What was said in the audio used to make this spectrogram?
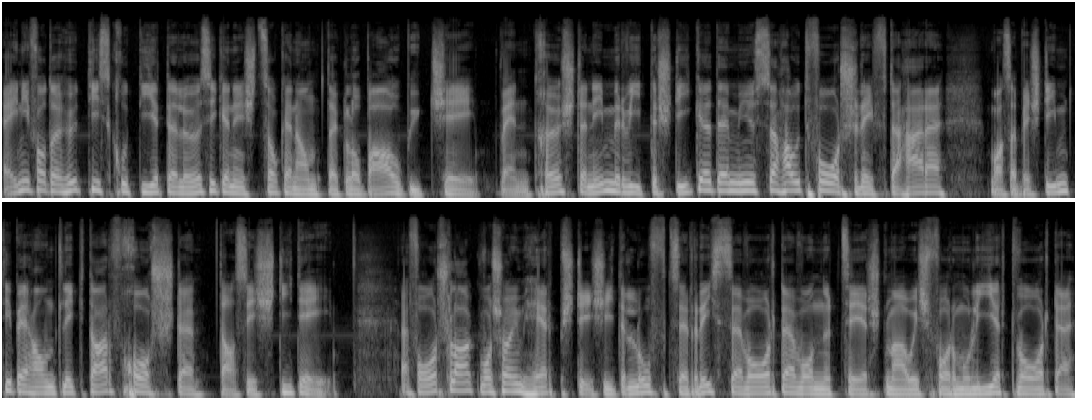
Eine der heute diskutierten Lösungen ist das sogenannte Globalbudget. Wenn die Kosten immer weiter steigen, dann müssen halt Vorschriften her, was eine bestimmte Behandlung darf kosten. Das ist die Idee. Ein Vorschlag, der schon im Herbst ist in der Luft zerrissen wurde, wo er zuerst mal ist formuliert wurde.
